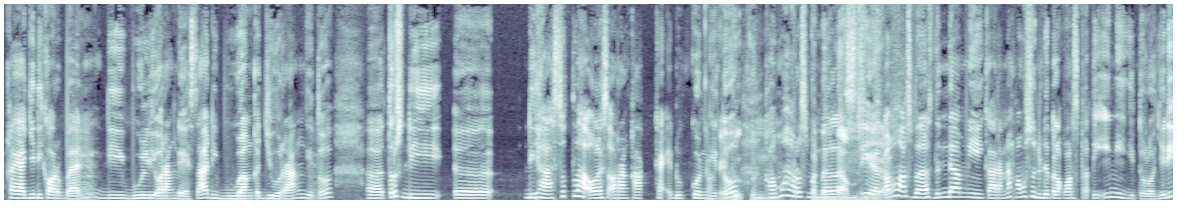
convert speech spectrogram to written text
kayak jadi korban, Hmm. dibully orang desa, dibuang ke jurang gitu. Eh, terus di eh, dihasut lah oleh seorang kakek dukun Kakek gitu. dukun kamu harus membalas pendendam. iya, Iya. kamu harus balas dendam nih karena kamu sudah diperlakukan seperti ini gitu loh. Jadi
